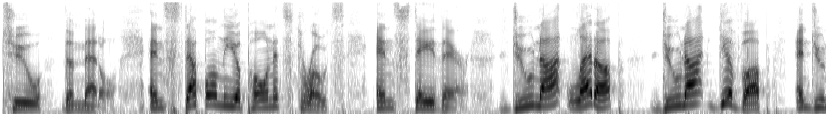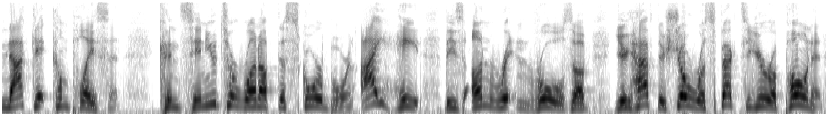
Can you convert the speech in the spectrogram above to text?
to the metal and step on the opponent's throats and stay there. Do not let up, do not give up, and do not get complacent continue to run up the scoreboard. I hate these unwritten rules of you have to show respect to your opponent.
